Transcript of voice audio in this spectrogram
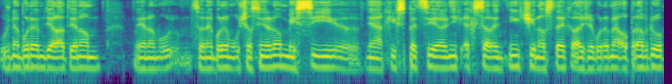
už nebudeme dělat jenom jenom, co nebudeme účastnit jenom misí v nějakých speciálních, excelentních činnostech, ale že budeme opravdu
